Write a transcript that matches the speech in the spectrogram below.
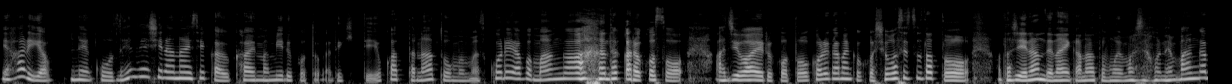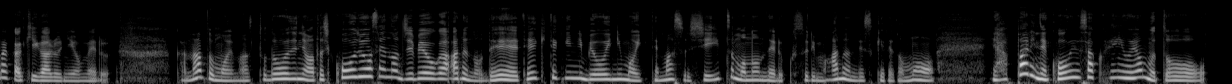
やはりや、ね、こう全然知らない世界を垣間見ることができてよかったなと思います。これやっぱ漫画 だからこそ味わえること、これがなんかこう小説だと私選んでないかなと思いましたもんね。漫画だから気軽に読める。かなと思います。と同時に私、甲状腺の持病があるので、定期的に病院にも行ってますし、いつも飲んでる薬もあるんですけれども、やっぱりね、こういう作品を読むと、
